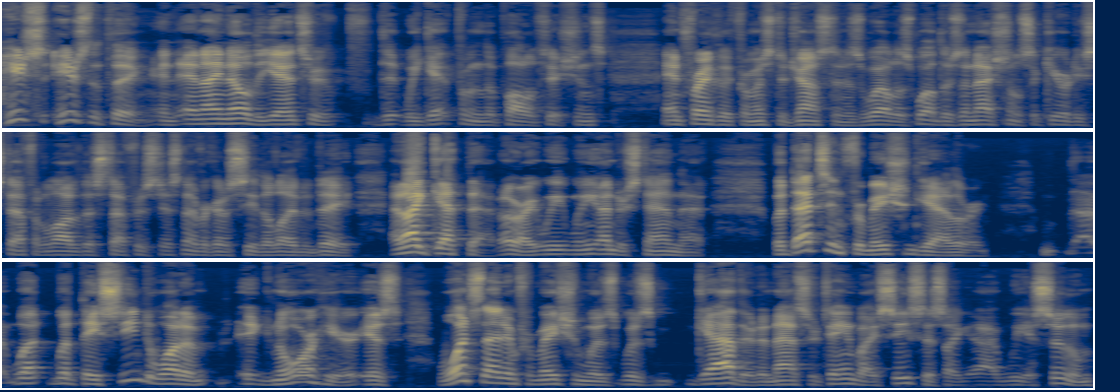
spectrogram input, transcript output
here's here's the thing, and, and I know the answer that we get from the politicians, and frankly from Mr. Johnston as well, as well. There's a national security stuff, and a lot of this stuff is just never going to see the light of day. And I get that. All right, we we understand that, but that's information gathering. What what they seem to want to ignore here is once that information was was gathered and ascertained by CSIS, like uh, we assume,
